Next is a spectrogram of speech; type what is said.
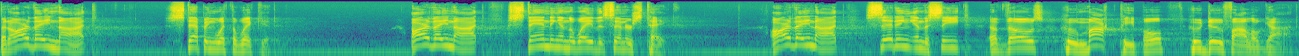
But are they not stepping with the wicked? Are they not standing in the way that sinners take? Are they not sitting in the seat of those who mock people who do follow God?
